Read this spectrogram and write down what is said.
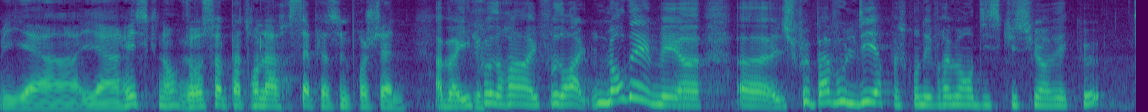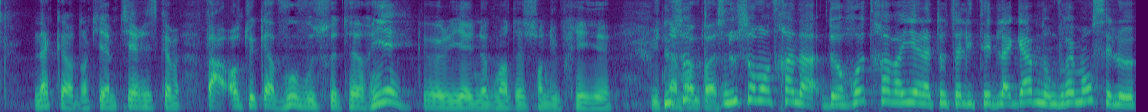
Mais il y, a un, il y, a un risque, non? Je reçois le patron de l'ARCEP la semaine prochaine. Ah bah il faudra, il faudra lui demander, mais euh, je ne peux pas vous le dire parce qu'on est vraiment en discussion avec eux. D'accord, donc il y a un petit risque. Enfin, en tout cas, vous, vous souhaiteriez qu'il y ait une augmentation du prix du nous sommes, Nous sommes en train de, retravailler la totalité de la gamme, donc vraiment, c'est le.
